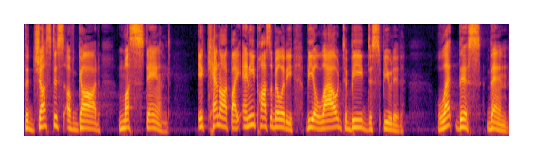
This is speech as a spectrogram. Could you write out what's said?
The justice of God must stand. It cannot, by any possibility, be allowed to be disputed. Let this, then,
